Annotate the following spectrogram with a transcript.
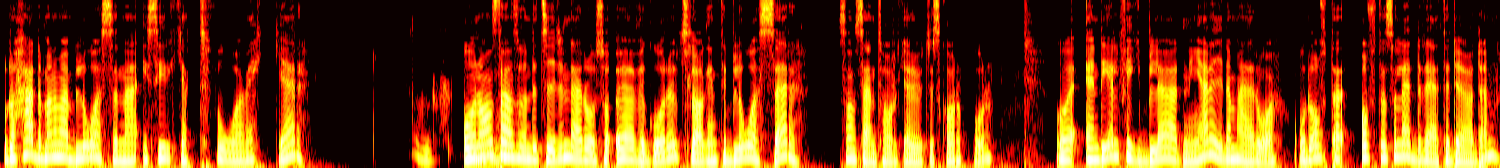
Och då hade man de här blåsorna i cirka två veckor. Och någonstans under tiden där då så övergår utslagen till blåsor som sen torkar ut i skorpor. Och en del fick blödningar i de här då och då ofta, ofta så ledde det till döden.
